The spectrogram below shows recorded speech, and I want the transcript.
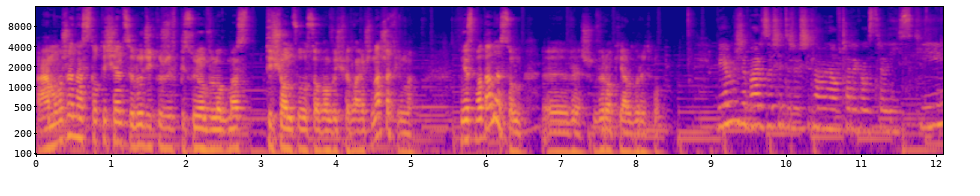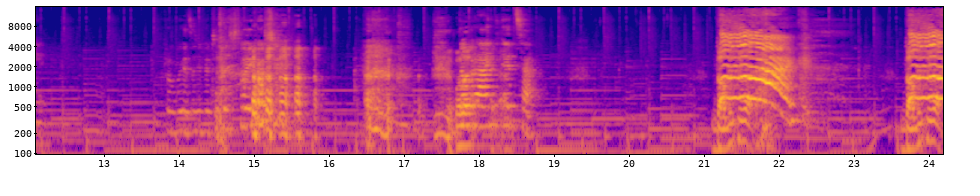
A może na 100 tysięcy ludzi, którzy wpisują vlogmas, tysiącu osobom wyświetlają się nasze filmy. Niezbadane są, yy, wiesz, wyroki algorytmu. Wiem, że bardzo się też wyświetlamy na owczarek australijski. Próbuję coś wyczytać w twoich oczach. Ona- Dobra, y, C. Dobrze. Tak! Dobrze.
